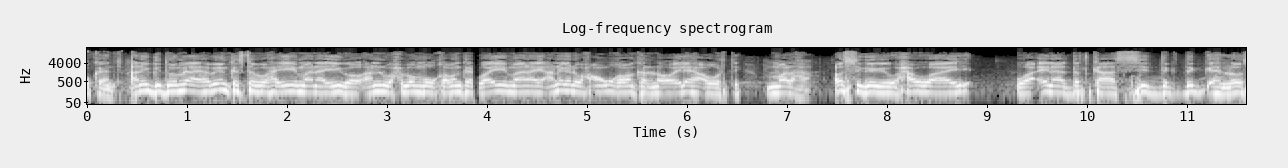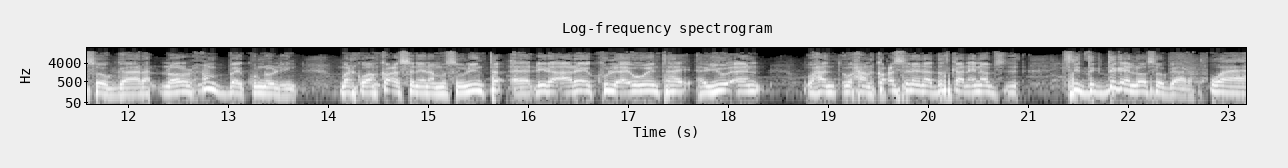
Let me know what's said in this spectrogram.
u keento. Aniga guddoomiyaha habeen kastaba waxay ii imaanaya iyagoo anin waxba mau qaban kar waa ii imaanaya annagana waxaan u qaban karno oo ilaahay abuurtay. Ma laha. Codsigayga waxaa waaye waa inaad dadkaas si degdeg ah loo soo gaara. Nolol xun bay ku nool yihiin marka waan ka codsanaynaa mas'uuliyiinta dhira aree kulli ay u weyn tahay u n waxaan ka codsanaynaa dadkan inaa si degdeg ah loo soo gaaro. Waa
